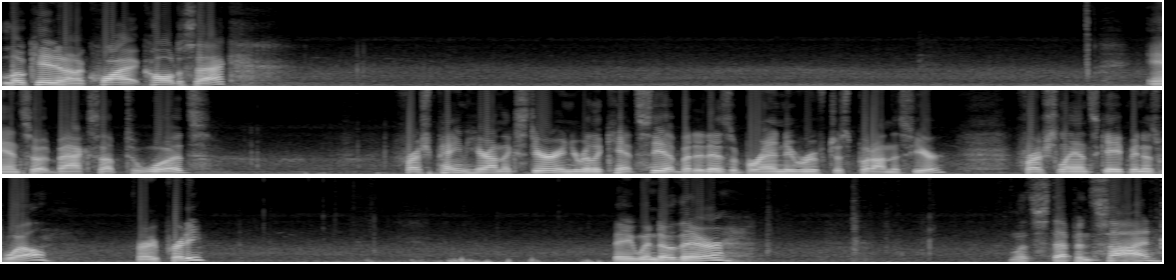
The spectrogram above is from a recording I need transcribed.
located on a quiet cul-de-sac and so it backs up to woods. Fresh paint here on the exterior and you really can't see it but it is a brand new roof just put on this year. Fresh landscaping as well. Very pretty. Bay window there. Let's step inside.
